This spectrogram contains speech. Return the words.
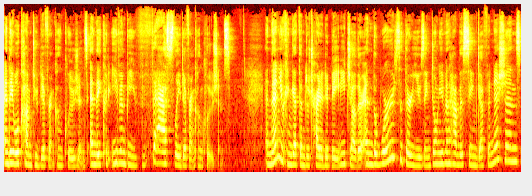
and they will come to different conclusions. And they could even be vastly different conclusions. And then you can get them to try to debate each other. And the words that they're using don't even have the same definitions.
